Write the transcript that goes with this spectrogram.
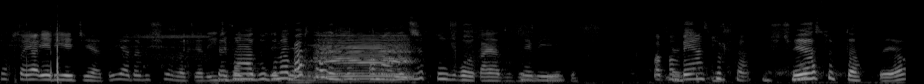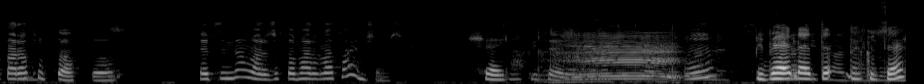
Yoksa ya eriyeceğiydi ya da bir şey olacaktı. Ben sana bozuk tuzuna bak gidecekti. dedim. Tuz, aman azıcık tuz koy kaya tuzu. Ne bileyim. Babam Sen beyaz turp da atmış. içine. Beyaz turp da attı ya. Kara turp da attı. Hepsinden var. Azıcık da marul ataymışmış. Şöyle. Biter. Hı? Biberle de ne güzel.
